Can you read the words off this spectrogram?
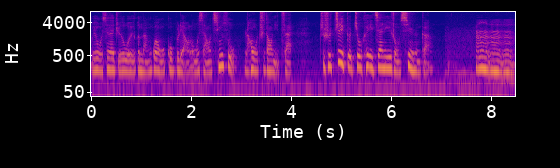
因为我现在觉得我有一个难关我过不了了，我想要倾诉，然后我知道你在，就是这个就可以建立一种信任感。嗯嗯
